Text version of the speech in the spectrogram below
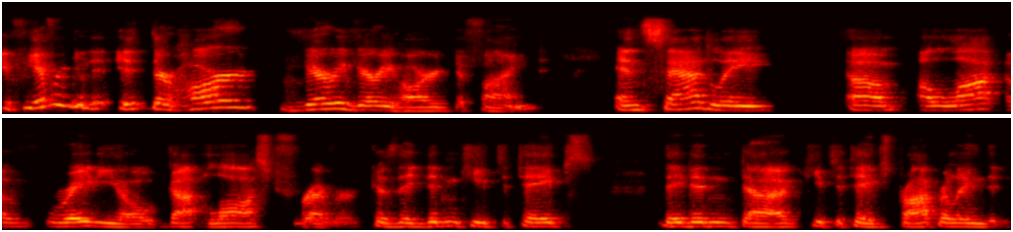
if you ever it, it they're hard, very, very hard to find. And sadly, um, a lot of radio got lost forever because they didn't keep the tapes. They didn't uh, keep the tapes properly and they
